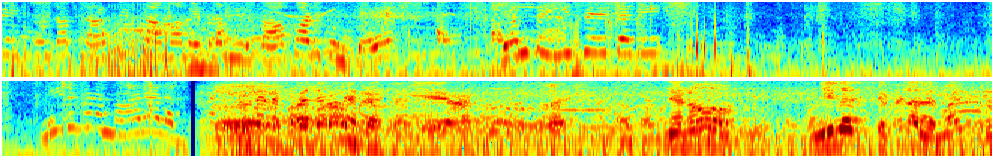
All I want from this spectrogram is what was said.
లేకుండా ప్లాస్టిక్ సామాన్ ఎక్కడ మీరు కాపాడుకుంటే ఎంత ఈజీ అవుతుంది? మీరు కూడా మారాలి? నేను నీళ్ళది చెప్పినాలేమా ఇప్పుడు.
